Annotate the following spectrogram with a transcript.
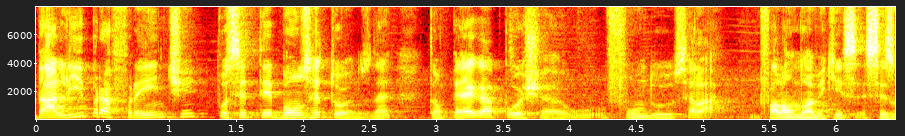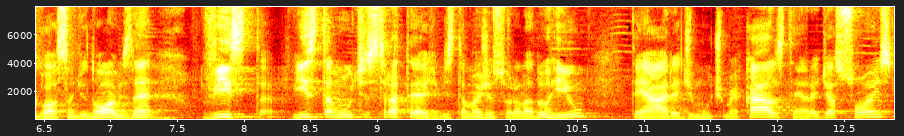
dali para frente você ter bons retornos, né? Então pega, poxa, o fundo, sei lá, vou falar um nome aqui, vocês gostam de nomes, né? Vista, Vista Multiestratégia, Vista é uma gestora lá do Rio, tem a área de multimercados, tem a área de ações,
